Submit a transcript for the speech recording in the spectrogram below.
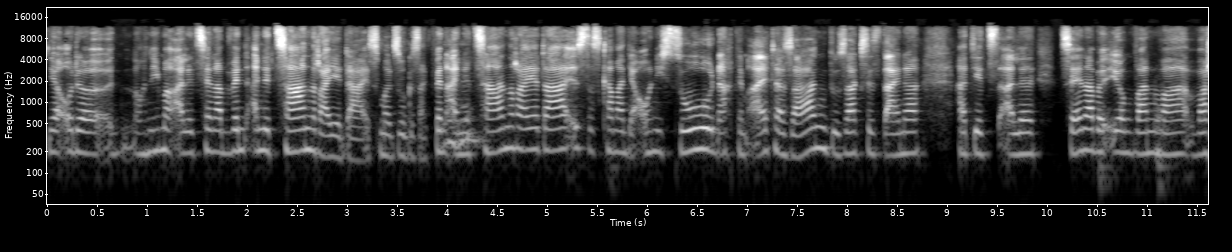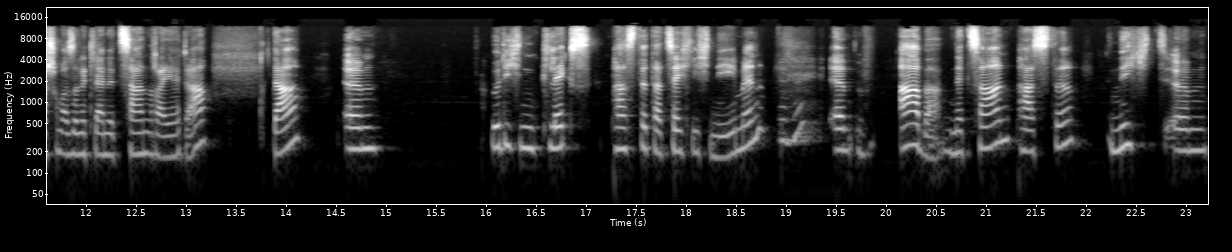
ja, oder noch nicht mal alle Zähne, aber wenn eine Zahnreihe da ist, mal so gesagt, wenn mhm. eine Zahnreihe da ist, das kann man ja auch nicht so nach dem Alter sagen. Du sagst jetzt, deiner hat jetzt alle Zähne, aber irgendwann war, war schon mal so eine kleine Zahnreihe da. Da ähm, würde ich einen Klecks Paste tatsächlich nehmen, mhm. ähm, aber eine Zahnpaste nicht ähm,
